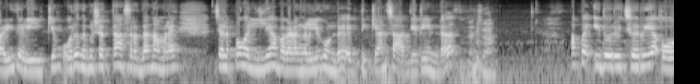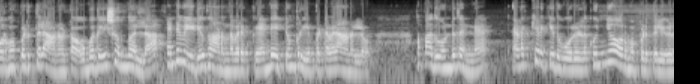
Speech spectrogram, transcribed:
വഴി തെളിയിക്കും. ഒരു നിമിഷത്തെ അശ്രദ്ധ നമ്മളെ ചിലപ്പോൾ വലിയ അപകടങ്ങളിൽ കൊണ്ട് എത്തിക്കാൻ സാധ്യതയുണ്ട്. അപ്പം ഇതൊരു ചെറിയ ഓർമ്മപ്പെടുത്തലാണ് കേട്ടോ. ഉപദേശമൊന്നുമല്ല എന്റെ വീഡിയോ കാണുന്നവരൊക്കെ എന്റെ ഏറ്റവും പ്രിയപ്പെട്ടവരാണല്ലോ. അപ്പോൾ അതുകൊണ്ട് തന്നെ ഇടയ്ക്കിടയ്ക്ക് ഇതുപോലുള്ള കുഞ്ഞു ഓർമ്മപ്പെടുത്തലുകൾ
